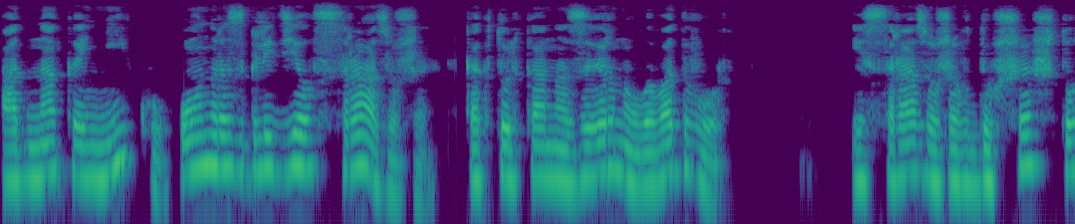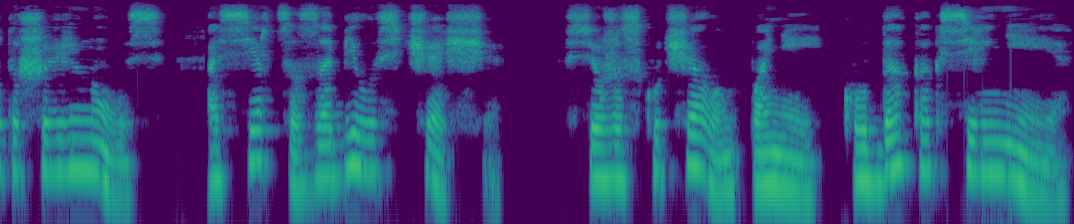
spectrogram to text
однако Нику он разглядел сразу же, как только она завернула во двор. И сразу же в душе что-то шевельнулось, а сердце забилось чаще. Все же скучал он по ней куда как сильнее,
